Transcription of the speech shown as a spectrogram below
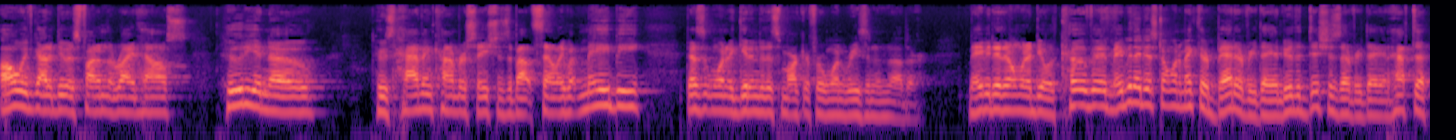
All we've got to do is find them the right house. Who do you know who's having conversations about selling, but maybe doesn't want to get into this market for one reason or another? Maybe they don't want to deal with COVID. Maybe they just don't want to make their bed every day and do the dishes every day and have to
